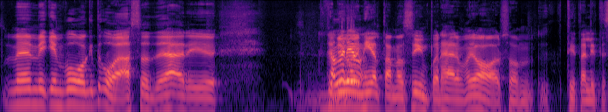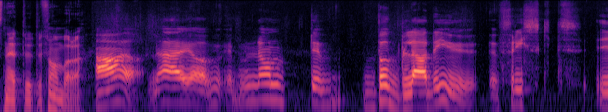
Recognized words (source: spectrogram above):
Men vilken våg då? Alltså det här är ju... Du men har det- en helt annan syn på det här än vad jag har som tittar lite snett utifrån bara. Ah, ja. Nej, jag, någon det bubblade ju friskt i,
